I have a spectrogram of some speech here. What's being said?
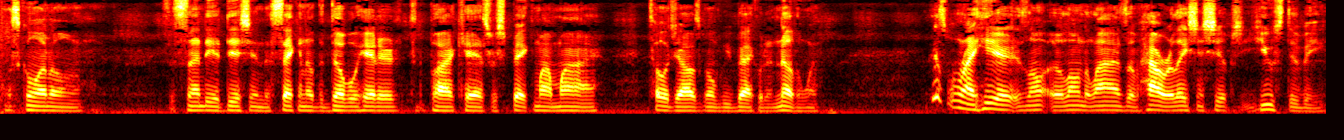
What's going on? It's a Sunday edition, the second of the double header to the podcast. Respect my mind. Told you I was going to be back with another one. This one right here is on, along the lines of how relationships used to be.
